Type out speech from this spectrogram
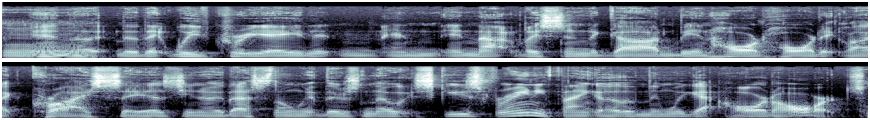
and the, that we've created, and, and, and not listening to God and being hard hearted, like Christ says. You know, that's the only. There's no excuse for anything other than we got hard hearts.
